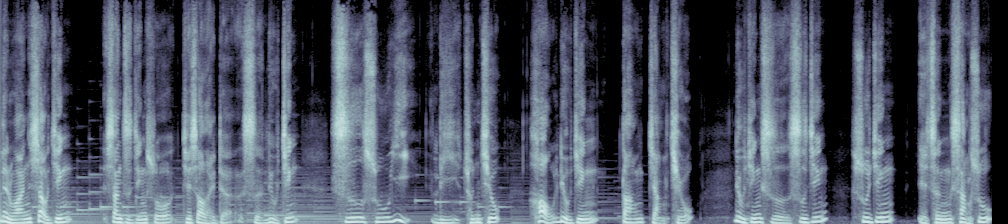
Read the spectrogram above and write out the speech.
念完《孝经》，《三字经》说，接下来的是六经：诗、书、易、礼、春秋。好六经，当讲求。六经是《诗经》、《书经》，也称《尚书》；《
